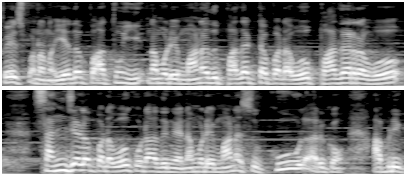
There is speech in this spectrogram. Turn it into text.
ஃபேஸ் பண்ணணும். எதை பார்த்தும் இ- நம்முடைய மனது பதட்டப்படவோ பதறவோ சஞ்சலப்படவோ கூடாதுங்க. நம்முடைய மனசு கூலாக இருக்கும். அப்படி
